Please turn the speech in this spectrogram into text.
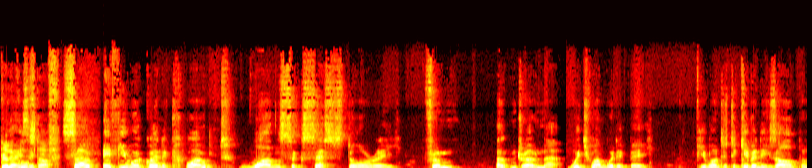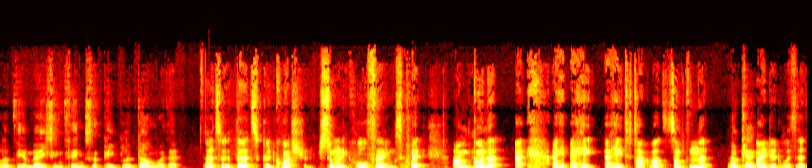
really cool stuff So, if you were going to quote one success story from Open Drone Map, which one would it be? You wanted to give an example of the amazing things that people have done with it. that's a that's a good question. So many cool things. I i'm gonna i i, I hate i hate to talk about something that Okay, i did with it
